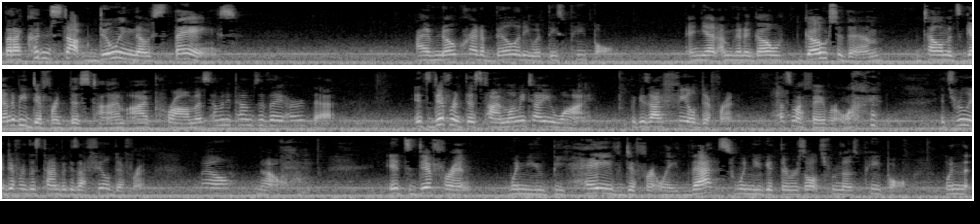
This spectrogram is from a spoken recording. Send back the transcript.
But I couldn't stop doing those things. I have no credibility with these people. And yet I'm going to go go to them and tell them it's going to be different this time. I promise. How many times have they heard that? It's different this time. Let me tell you why. Because I feel different. That's my favorite one. it's really different this time because I feel different. Well, no. It's different when you behave differently. That's when you get the results from those people. When the,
